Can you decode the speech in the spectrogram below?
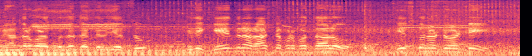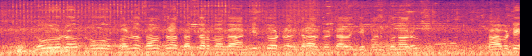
మీ అందరూ కూడా కృతజ్ఞత తెలియజేస్తూ ఇది కేంద్ర రాష్ట్ర ప్రభుత్వాలు తీసుకున్నటువంటి నూరు నూ- వంద సంవత్సరాల సందర్భంగా అన్ని చోట్ల విగ్రహాలు పెట్టాలని చెప్పి అనుకున్నారు. కాబట్టి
